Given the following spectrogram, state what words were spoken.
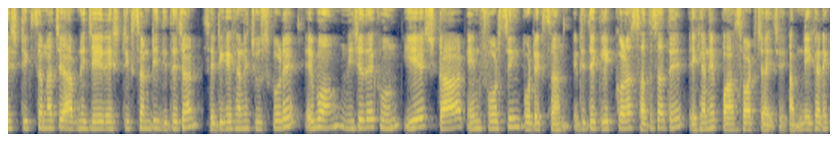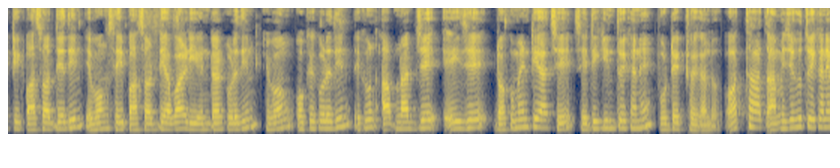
রেস্ট্রিকশন আছে। আপনি যে রেস্ট্রিকশনটি দিতে চান, সেটিকে এখানে চুজ করে এবং নিচে দেখুন ইয়ে স্টার্ট এনফোর্সিং প্রোটেকশন এটিতে ক্লিক করার সাথে সাথে এখানে পাসওয়ার্ড চাইছে। আপনি এখানে একটি পাসওয়ার্ড দিয়ে দিন এবং সেই পাসওয়ার্ডটি আবার রি এন্টার করে দিন এবং ওকে করে দিন। দেখুন, আপনার যে এই যে ডকুমেন্টটি আছে, সেটি কিন্তু এখানে প্রোটেক্ট হয়ে গেল। অর্থাৎ আমি যেহেতু এখানে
